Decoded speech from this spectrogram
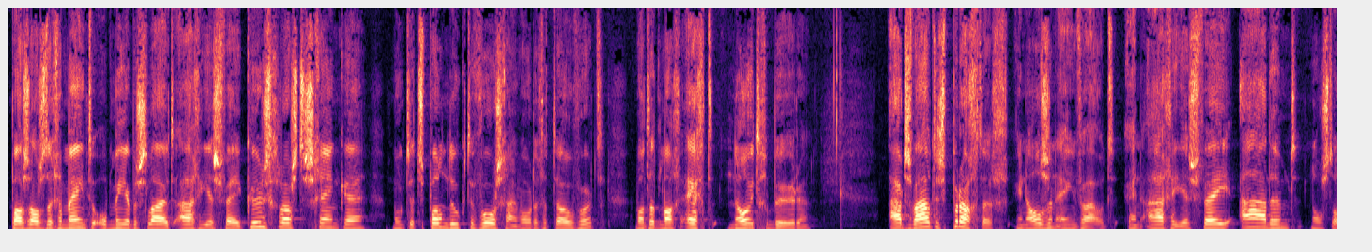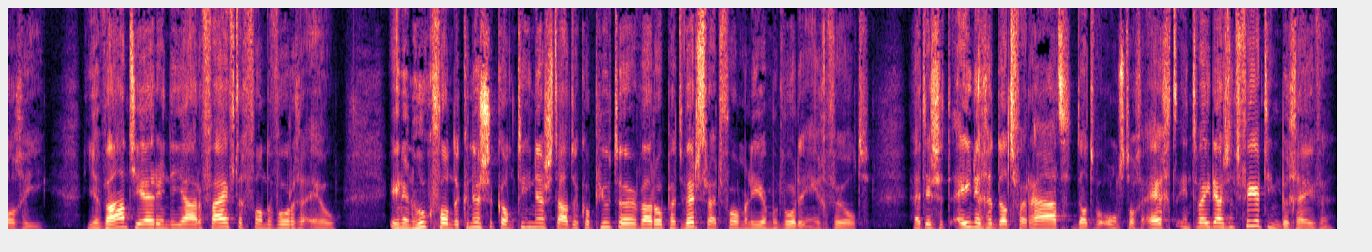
Pas als de gemeente op meer besluit AGSV kunstgras te schenken, moet het spandoek tevoorschijn worden getoverd, want dat mag echt nooit gebeuren. Aartswoud is prachtig in al zijn eenvoud en AGSV ademt nostalgie. Je waant je er in de jaren 50 van de vorige eeuw. In een hoek van de knusse kantine staat de computer waarop het wedstrijdformulier moet worden ingevuld. Het is het enige dat verraadt dat we ons toch echt in 2014 begeven.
